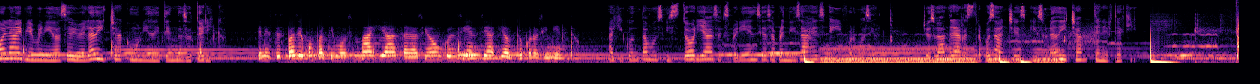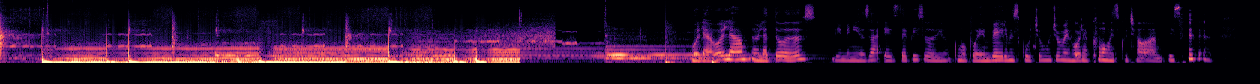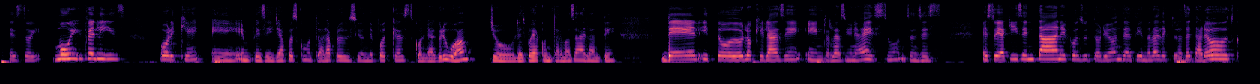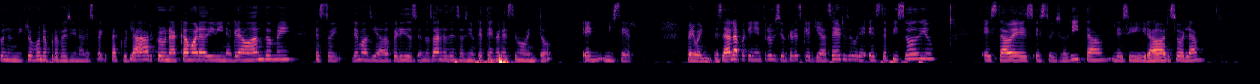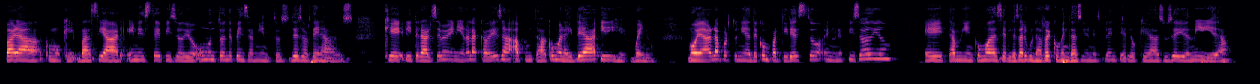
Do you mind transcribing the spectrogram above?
Hola y bienvenido a Se Vive la Dicha, comunidad y tienda esotérica. En este espacio compartimos magia, sanación, conciencia y autoconocimiento. Aquí contamos historias, experiencias, aprendizajes e información. Yo soy Andrea Restrepo Sánchez y es una dicha tenerte aquí. Hola, hola, hola a todos. Bienvenidos a este episodio. Como pueden ver, me escucho mucho mejor a como me escuchaba antes. Estoy muy feliz porque eh, empecé ya pues como toda la producción de podcast con la grúa. Yo les voy a contar más adelante de él y todo lo que él hace en relación a esto. Entonces, Estoy aquí sentada en el consultorio donde atiendo las lecturas de tarot, con un micrófono profesional espectacular, con una cámara divina grabándome. Estoy demasiado feliz. Ustedes no saben la sensación que tengo en este momento en mi ser. Pero bueno, esa era la pequeña introducción que les quería hacer sobre este episodio. Esta vez estoy solita, decidí grabar sola para como que vaciar en este episodio un montón de pensamientos desordenados que literal se me venían a la cabeza, apuntaba como la idea y dije, bueno, me voy a dar la oportunidad de compartir esto en un episodio, eh, también como de hacerles algunas recomendaciones frente a lo que ha sucedido en mi vida.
